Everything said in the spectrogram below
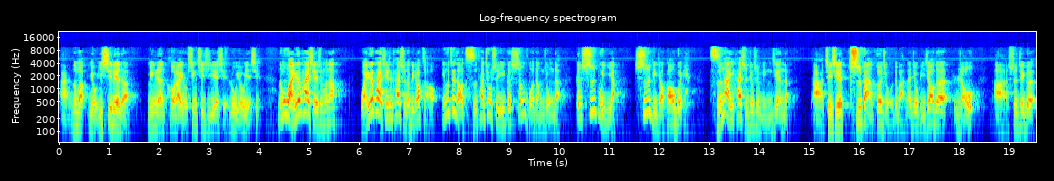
哎，那么有一系列的名人，后来有辛弃疾也写，陆游也写，那么婉约派写什么呢？婉约派其实开始的比较早，因为最早词它就是一个生活当中的，跟诗不一样。诗比较高贵，词呢一开始就是民间的啊，这些吃饭喝酒对吧？那就比较的柔啊，是这个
